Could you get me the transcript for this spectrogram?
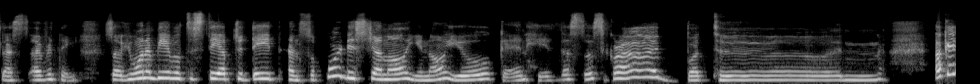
that's everything. So if you want to be able to stay up to date and support this channel you know you can hit the subscribe button. Okay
